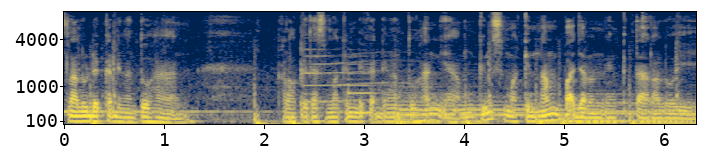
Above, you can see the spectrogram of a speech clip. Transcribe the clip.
selalu dekat dengan Tuhan. Kalau kita semakin dekat dengan Tuhan ya mungkin semakin nampak jalan yang kita lalui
